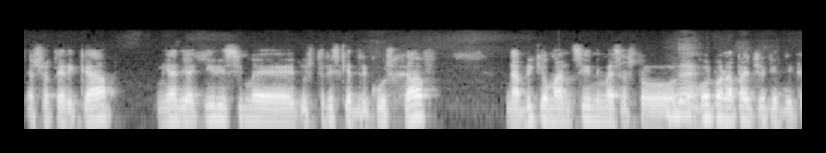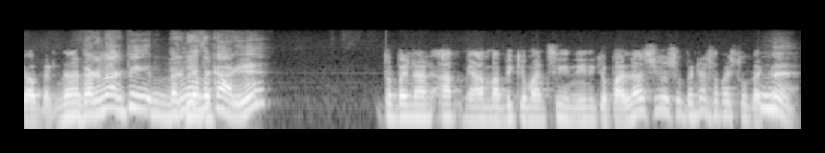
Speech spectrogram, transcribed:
εσωτερικά μια διαχείριση με τους τρεις κεντρικούς χαφ. Να μπει και ο Μαντσίνη μέσα στο, Ναι. στο κόλπο, να πάει πιο κεντρικά ο Μπερνάρ. Μπερνάρ, πει- Μπερνάρ Βλέπω- δεκάρι, ε. Τον Μπερνάρ, α, άμα μπει και ο Μαντσίνη, είναι και ο Παλάσιος, ο Μπερνάρ θα πάει στο 10. Ναι.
